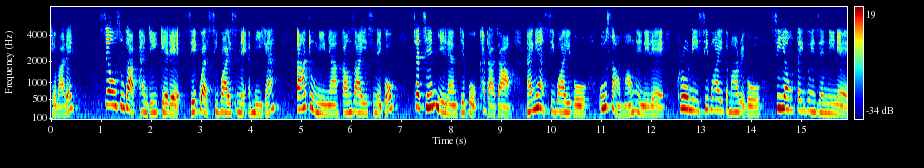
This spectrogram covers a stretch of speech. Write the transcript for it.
ခဲ့ပါတယ်။စစ်အုပ်စုကဖန်တီးခဲ့တဲ့ဈေးကွက်စီးပွားရေးစနစ်အမိခံ တားတူညီများကောင်းစားရေးစနစ်ကိုချက်ချင်းမြေလံပစ်ဖို့ခတ်တာကြောင့်နိုင်ငံစီးပွားရေးကိုဥဆောင်မောင်းနှင်နေတဲ့ခရိုနီစီးပွားရေးသမားတွေကိုစီယုံတိမ်သွင်းခြင်းနည်းနဲ့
